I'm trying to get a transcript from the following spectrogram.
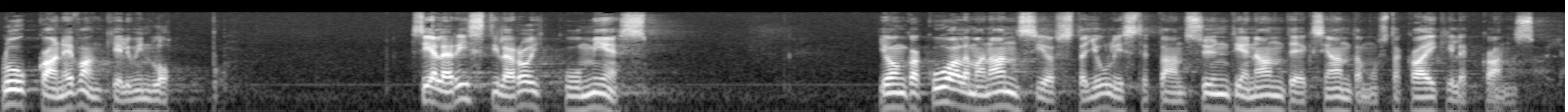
Luukkaan evankeliumin loppu. Siellä ristillä roikkuu mies, jonka kuoleman ansiosta julistetaan syntien anteeksi antamusta kaikille kansoille.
